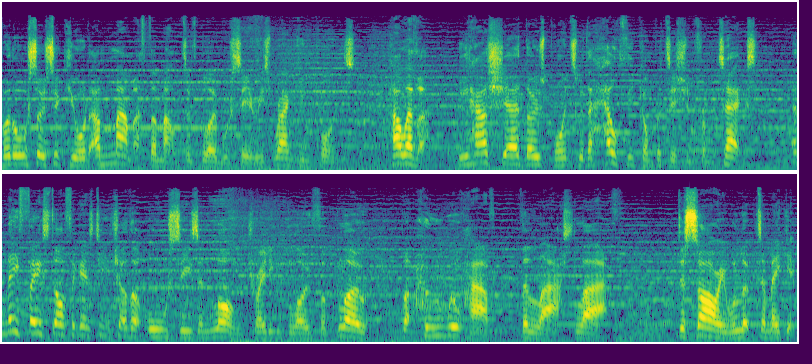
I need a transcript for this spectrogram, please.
but also secured a mammoth amount of Global Series ranking points. However, he has shared those points with a healthy competition from Tekkz, and they faced off against each other all season long, trading blow for blow, but who will have the last laugh? Dossary will look to make it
